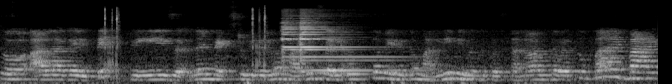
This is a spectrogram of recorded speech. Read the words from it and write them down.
సో అలాగైతే ప్లీజ్ నేను నెక్స్ట్ వీడియోలో మళ్ళీ సరికొత్త వీడియోతో మళ్ళీ మీ ముందుకు వస్తాను. అంతవరకు బాయ్ బాయ్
